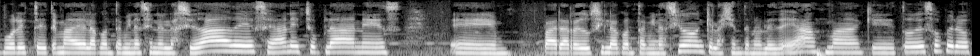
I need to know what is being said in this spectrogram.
por este tema de la contaminación en las ciudades, se han hecho planes para reducir la contaminación, que la gente no le dé asma, que todo eso, pero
